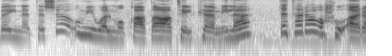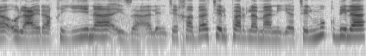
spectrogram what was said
بين التشاؤم والمقاطعة الكاملة تتراوح آراء العراقيين إزاء الانتخابات البرلمانية المقبلة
